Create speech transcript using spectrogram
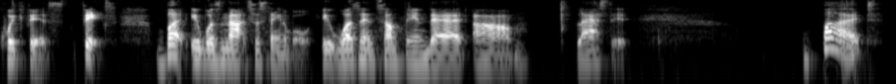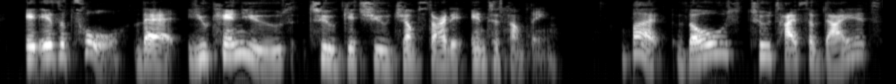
quick fix, fix, but it was not sustainable. It wasn't something that um, lasted. But it is a tool that you can use to get you jump started into something. But those two types of diets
